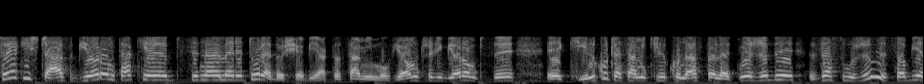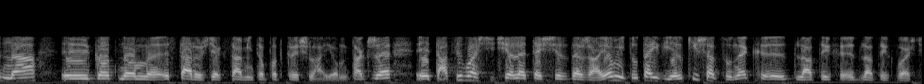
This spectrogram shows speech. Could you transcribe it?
co jakiś czas biorą takie psy na emeryturę do siebie, jak to sami mówią, czyli biorą psy y, kilku, czasami kilkunastoletnie, żeby zasłużyły sobie na y, godną starość, jak sami to podkreślają. Także tacy właściciele też się zdarzają i tutaj wielki szacunek dla tych, dla tych właścicieli,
